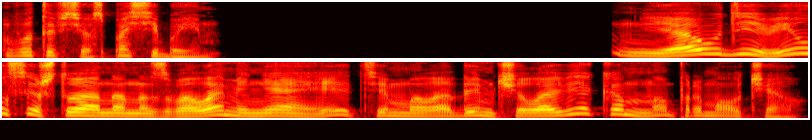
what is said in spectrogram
Вот и все, спасибо им». Я удивился, что она назвала меня этим молодым человеком, но промолчал.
